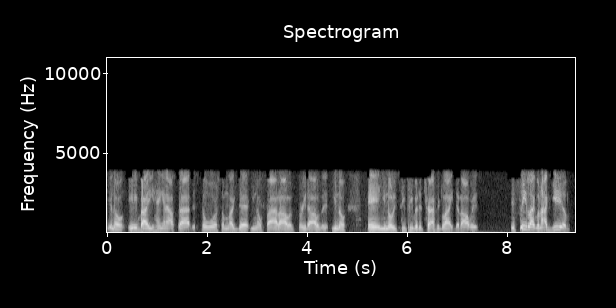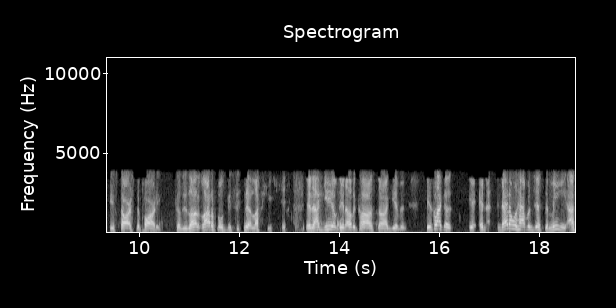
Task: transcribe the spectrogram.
you know, anybody hanging outside the store or something like that, you know, five dollars, three dollars, you know, and you know, you see people at the traffic light that always. It seems like when I give, it starts the party because a lot, a lot of folks be sitting there like, and I give, then other cars start giving. It's like a, and that don't happen just to me. I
